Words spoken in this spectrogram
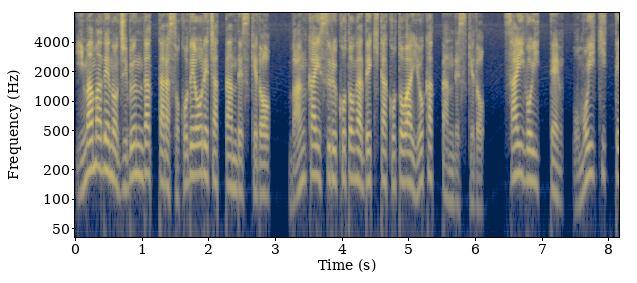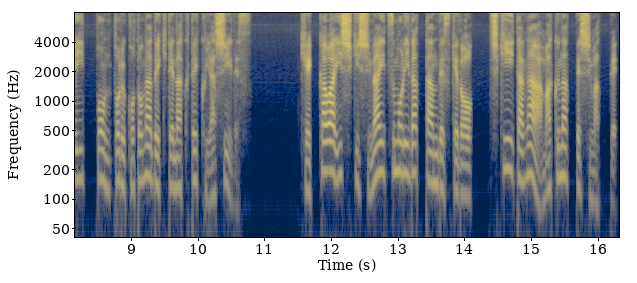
今までの自分だったらそこで折れちゃったんですけど、挽回することができたことは良かったんですけど、最後一点、思い切って一本取ることができてなくて悔しいです。結果は意識しないつもりだったんですけど、チキータが甘くなってしまって。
